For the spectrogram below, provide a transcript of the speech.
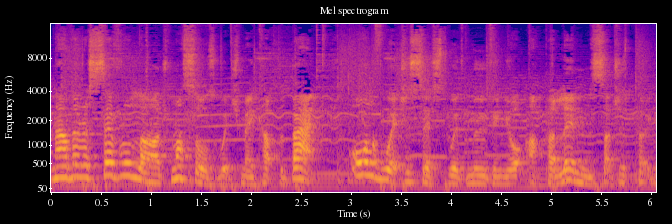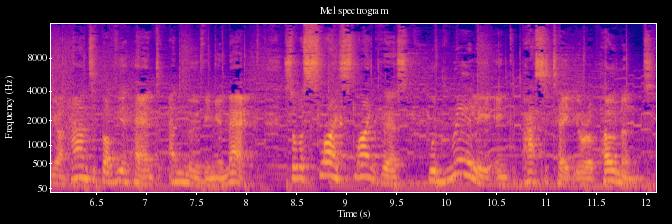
Now there are several large muscles which make up the back, all of which assist with moving your upper limbs, such as putting your hands above your head and moving your neck so a slice like this would really incapacitate your opponent.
